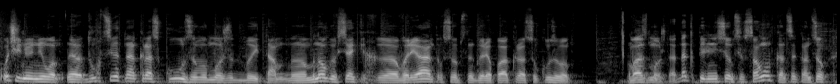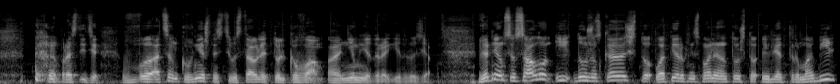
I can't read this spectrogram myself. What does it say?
Очень у него э, двухцветный окрас кузова может быть, там э, много всяких э, вариантов, собственно говоря, по окрасу кузова. Возможно. Однако перенесемся в салон, в конце концов, простите, в оценку внешности выставлять только вам, а не мне, дорогие друзья. Вернемся в салон и должен сказать, что, во-первых, несмотря на то, что электромобиль,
